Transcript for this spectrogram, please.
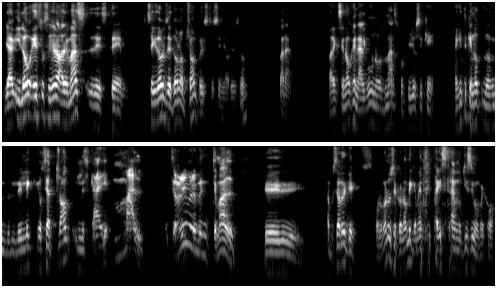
Ya, y luego estos señores, además, este, seguidores de Donald Trump, estos señores, ¿no? Para, para que se enojen algunos más, porque yo sé que hay gente que no, o sea, Trump les cae mal. terriblemente mal. Eh, a pesar de que, pues, por lo menos económicamente, el país está muchísimo mejor.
